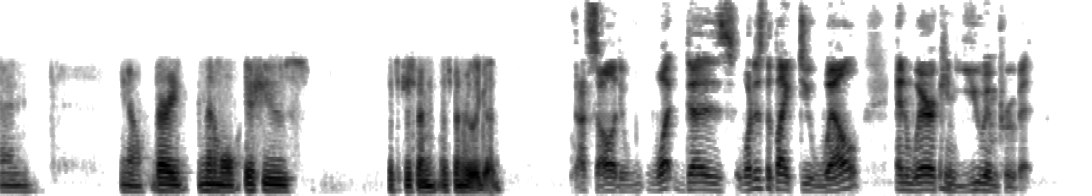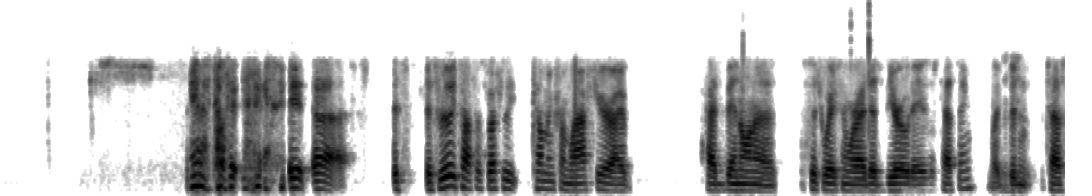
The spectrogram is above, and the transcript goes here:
and you know, very minimal issues. It's just been it's been really good. That's solid. What does what does the bike do well, and where can you improve it? Yeah, it's tough. It it uh, it's it's really tough, especially coming from last year. I had been on a situation where I did zero days of testing, like mm-hmm. didn't test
